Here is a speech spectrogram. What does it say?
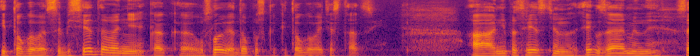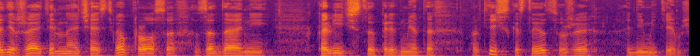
итоговое собеседование как э, условие допуска к итоговой аттестации. А непосредственно экзамены, содержательная часть вопросов, заданий, количество предметов практически остается уже одним и тем же.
